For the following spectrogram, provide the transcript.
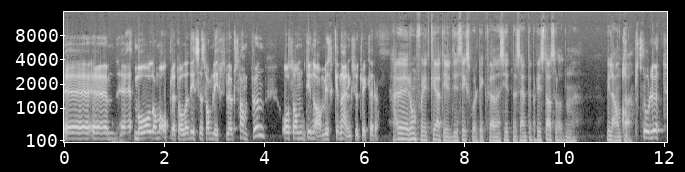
eh, et mål om å opprettholde disse som livsløpssamfunn og som dynamiske næringsutviklere. Her er det rom for litt kreativ distriktspolitikk fra den sittende Senterpartistatsråden, vil jeg anta? Absolutt.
